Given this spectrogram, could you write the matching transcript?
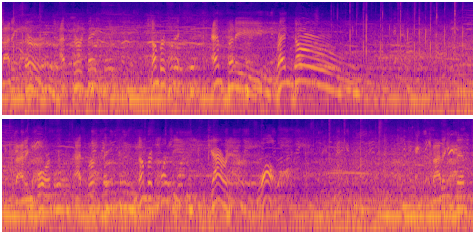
Batting third at third base, number six, Anthony Rendon. Batting fourth at first base, number 20, Jared Walsh. Batting fifth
